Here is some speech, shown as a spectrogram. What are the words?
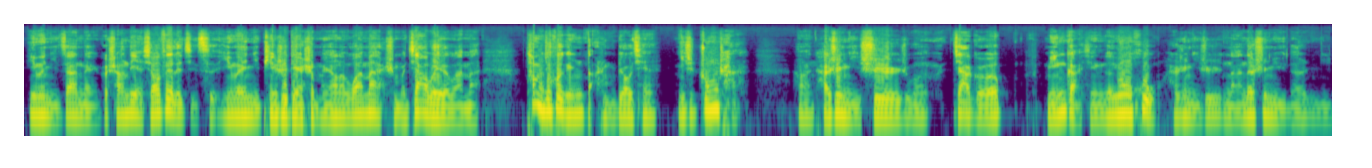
因为你在哪个商店消费了几次，因为你平时点什么样的外卖，什么价位的外卖。他们就会给你打什么标签？你是中产啊，还是你是什么价格敏感型的用户？还是你是男的，是女的？你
